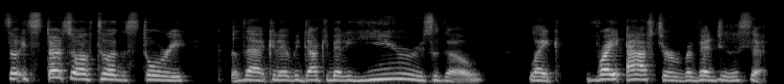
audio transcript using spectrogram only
So it starts off telling the story that Kenobi documented years ago, like right after Revenge of the Sith.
